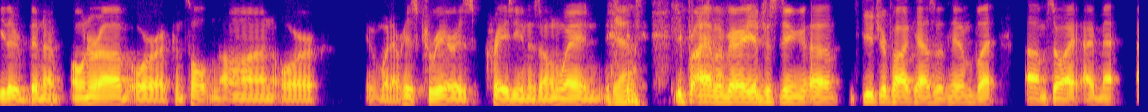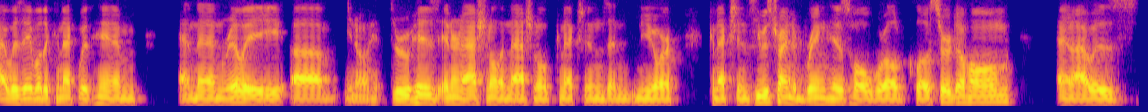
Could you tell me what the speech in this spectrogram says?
either been an owner of or a consultant on or whatever his career is crazy in his own way and Yeah. you probably have a very interesting uh, future podcast with him but um, so I, I met i was able to connect with him and then really um, you know through his international and national connections and new york connections he was trying to bring his whole world closer to home. And i was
